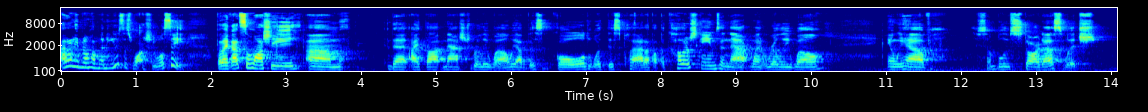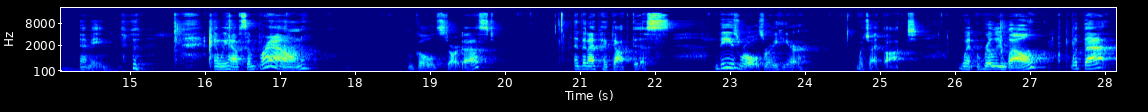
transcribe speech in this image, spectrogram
I don't even know if I'm gonna use this washi, we'll see. But I got some washi um, that I thought matched really well. We have this gold with this plaid. I thought the color schemes in that went really well. And we have some blue stardust, which, I mean, and we have some brown gold stardust. And then I picked out this, these rolls right here, which I thought went really well with that.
